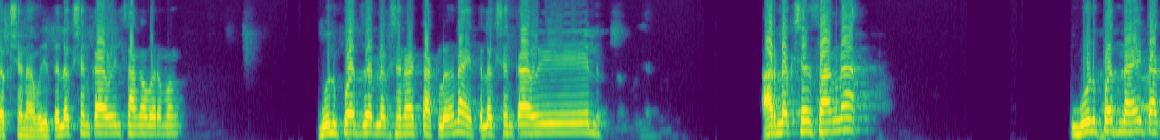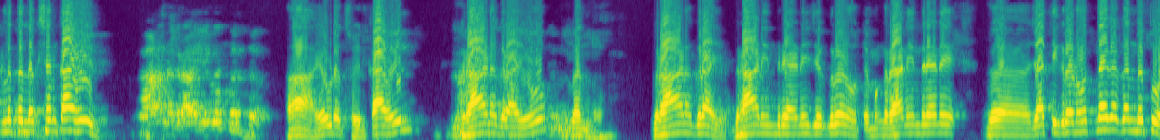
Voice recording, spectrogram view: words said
लक्षणामध्ये तर लक्षण काय होईल सांगा बरं मग? गुणपद जर लक्षणात टाकलं नाही तर लक्षण काय होईल? अरे लक्षण सांग ना. गुणपद नाही टाकलं तर लक्षण काय होईल? हा एवढंच होईल. काय होईल? घ्राण ग्राह्यो गंध. घ्राण ग्राह्य घ्राण इंद्रियाने जे ग्रहण होते मग घ्राण इंद्रियाने जाती ग्रहण होत नाही का गंधत्व?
